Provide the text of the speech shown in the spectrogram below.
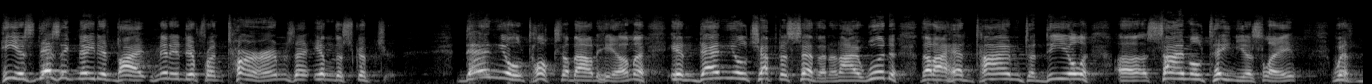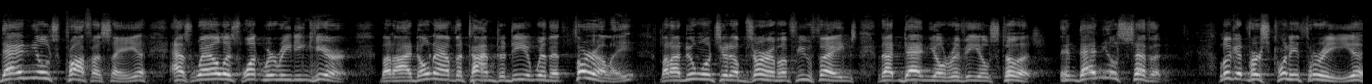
He is designated by many different terms in the scripture. Daniel talks about him in Daniel chapter 7, and I would that I had time to deal uh, simultaneously with Daniel's prophecy as well as what we're reading here. But I don't have the time to deal with it thoroughly, but I do want you to observe a few things that Daniel reveals to us. In Daniel 7, look at verse 23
